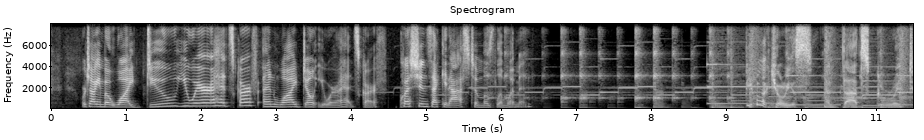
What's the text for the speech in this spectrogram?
We're talking about why do you wear a headscarf and why don't you wear a headscarf? Questions that get asked to Muslim women. People are curious, and that's great.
